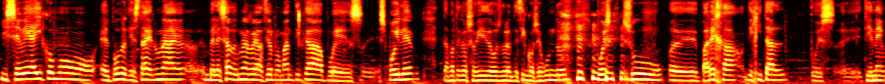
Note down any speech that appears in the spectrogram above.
Y se ve ahí como el pobre que está en una embelesado en una relación romántica, pues eh, spoiler, tápate los oídos durante cinco segundos, pues su eh, pareja digital pues eh, tiene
